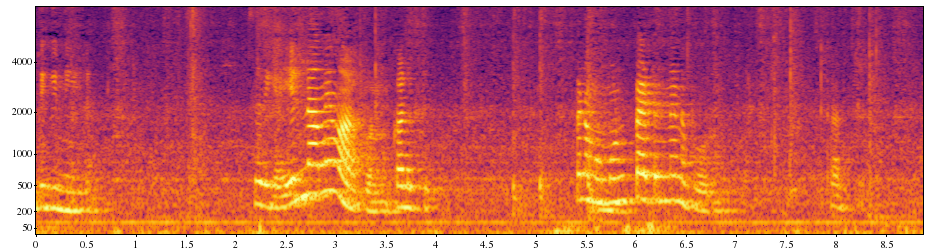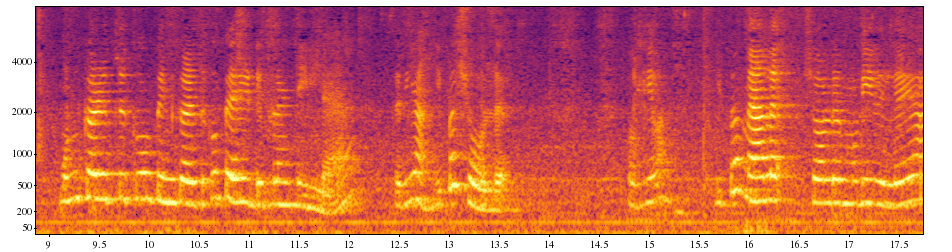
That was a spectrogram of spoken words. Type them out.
இதுக்கு நீளம். சரியா? எல்லாமே மார்க் பண்ணணும் கழுத்து. இப்போ நம்ம முன் பேட்டர்ன் தானே போடுறோம் கழுத்து. முன் கழுத்துக்கும் பின் கழுத்துக்கும் பெரிய டிஃப்ரெண்ட் இல்லை. சரியா? இப்போ ஷோல்டர் ஓகேவா இப்போ மேலே ஷோல்டர் முடியுது இல்லையா?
